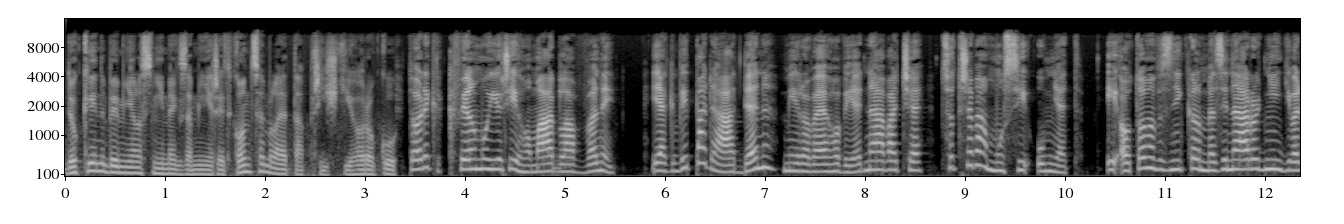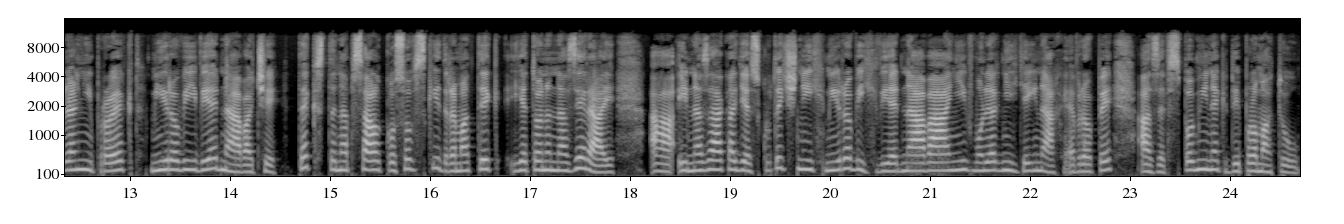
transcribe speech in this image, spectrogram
Do kin by měl snímek zamířit koncem léta příštího roku. Tolik k filmu Jiřího Mádla Vlny. Jak vypadá den mírového vyjednávače, co třeba musí umět. I o tom vznikl mezinárodní divadelní projekt Mírový vyjednávači. Text napsal kosovský dramatik Jeton Naziraj a i na základě skutečných mírových vyjednávání v moderních dějinách Evropy a ze vzpomínek diplomatů.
